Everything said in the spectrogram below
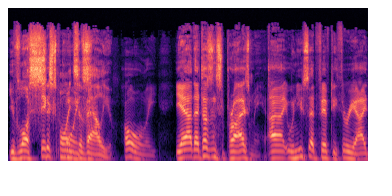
You've lost six, Six points, of value. Holy. Yeah, that doesn't surprise me. Uh, when you said 53, I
